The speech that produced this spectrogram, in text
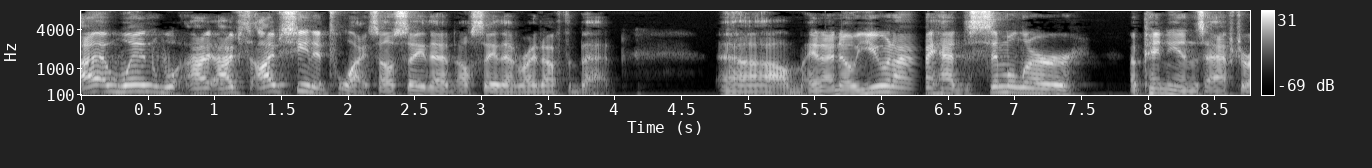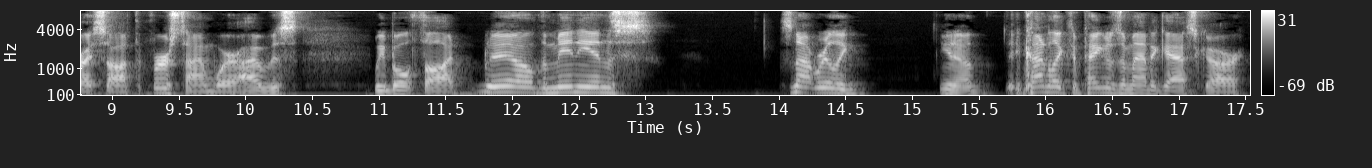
I when I, I've I've seen it twice. I'll say that I'll say that right off the bat. Um, and I know you and I had similar opinions after I saw it the first time, where I was, we both thought, well, the minions, it's not really, you know, kind of like the penguins of Madagascar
